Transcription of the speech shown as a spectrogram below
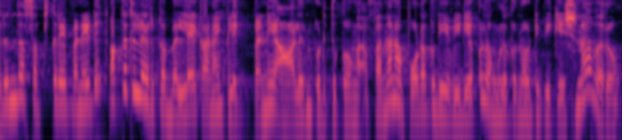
இருந்தால் சப்ஸ்கிரைப் பண்ணிவிட்டு பக்கத்தில் இருக்க பெல்லைக்கானே கிளிக் பண்ணி ஆளுன்னு கொடுத்துக்கோங்க. அப்போ தான் நான் போடக்கூடிய வீடியோக்கள் உங்களுக்கு நோட்டிஃபிகேஷனாக வரும்.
